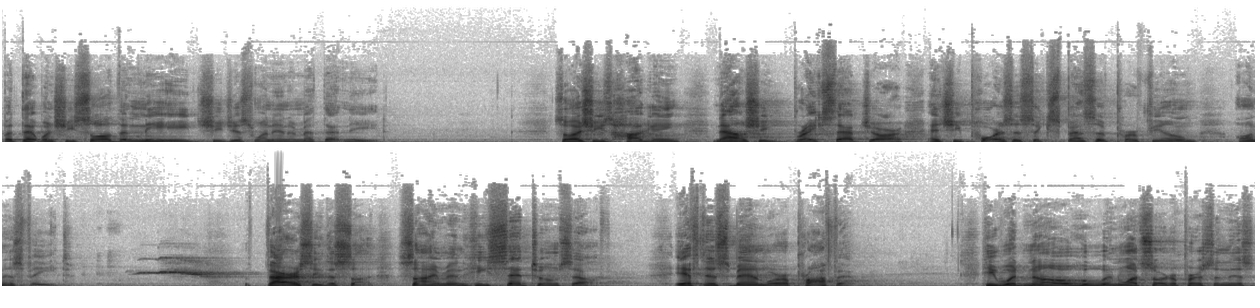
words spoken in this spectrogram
but that when she saw the need, she just went in and met that need. So as she's hugging, now she breaks that jar and she pours this expensive perfume on his feet. The Pharisee, the Simon, he said to himself, if this man were a prophet, he would know who and what sort of person this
